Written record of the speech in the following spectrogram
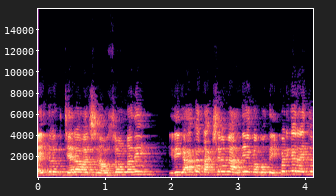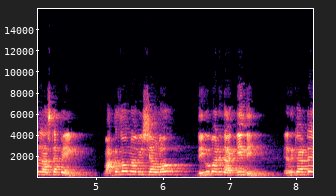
రైతులకు చేరవలసిన అవసరం ఉన్నది. ఇది కాక తక్షణమే అందేయకపోతే ఇప్పటికే రైతులు నష్టపోయి మొక్కజొన్న విషయంలో దిగుబడి తగ్గింది. ఎందుకంటే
